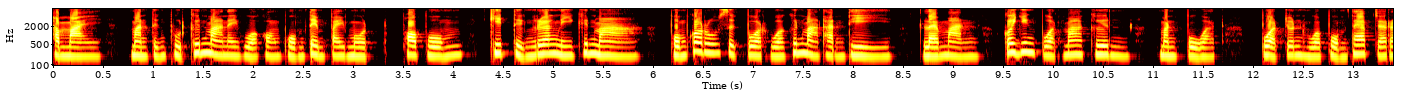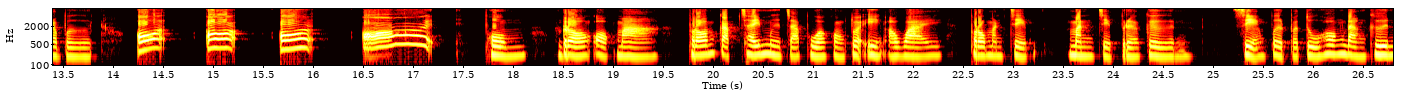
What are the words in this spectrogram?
ทำไมมันถึงผุดขึ้นมาในหัวของผมเต็มไปหมด พอผมคิดถึงเรื่องนี้ขึ้นมา ผมก็รู้สึกปวดหัวขึ้นมาทันที และมันก็ยิ่งปวดมากขึ้น มันปวด ปวดจนหัวผมแทบจะระเบิด โอ๊ยโอ๊ยโอ๊ยโอ๊ยผมร้องออกมา พร้อมกับใช้มือจับหัวของตัวเองเอาไว้ เพราะมันเจ็บ มันเจ็บเหลือเกิน เสียงเปิดประตูห้องดังขึ้น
